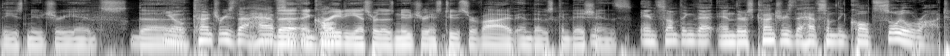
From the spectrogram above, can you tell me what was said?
these nutrients the you know, countries that have the something called ingredients for those nutrients to survive in those conditions. and something that and there's countries that have something called soil rot.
